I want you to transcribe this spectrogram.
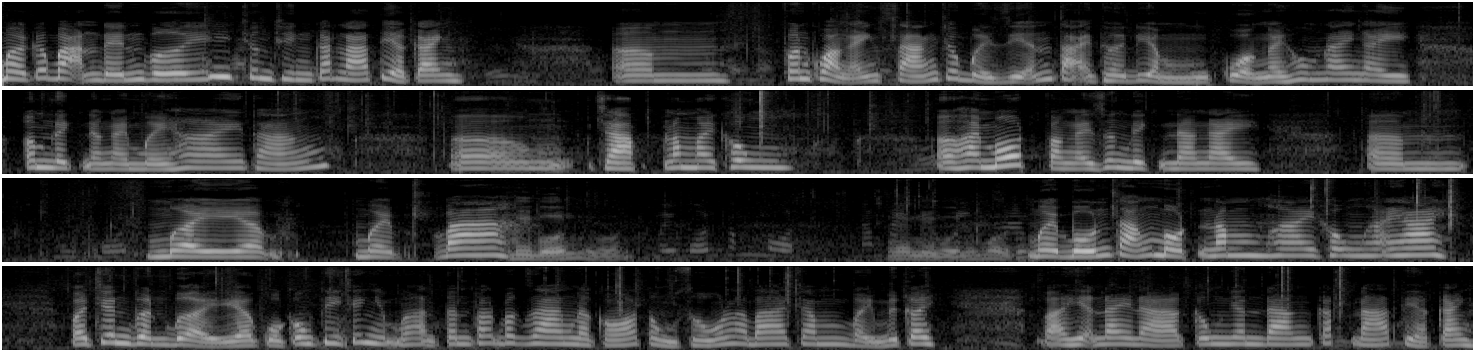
mời các bạn đến với chương trình cắt lá tỉa cành. Ờm, phân khoảng ánh sáng cho buổi diễn tại thời điểm của ngày hôm nay, ngày âm lịch là ngày 12 tháng ờ, Chạp năm 2021 và ngày dương lịch là ngày um, 10 13 14 14. Ngày 14 tháng 1 rồi. 14 tháng 1 năm 2022 và trên vườn bưởi ờ, của công ty trách nhiệm hữu hạn Tân Phát Bắc Giang là có tổng số là 370 cây và hiện nay là công nhân đang cắt lá tỉa cành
